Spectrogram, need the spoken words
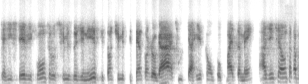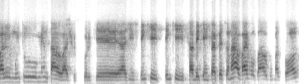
que a gente teve contra os times do Diniz, que são times que tentam jogar, times que arriscam um pouco mais também, a gente é um trabalho muito mental, eu acho, porque a gente tem que, tem que saber que a gente vai pressionar, vai roubar algumas bolas,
